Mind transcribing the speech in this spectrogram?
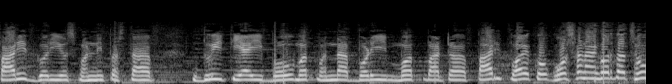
पारित गरियोस् भन्ने प्रस्ताव दुई तिहाई बहुमत भन्दा बढ़ी मतबाट पारित भएको घोषणा गर्दछु।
